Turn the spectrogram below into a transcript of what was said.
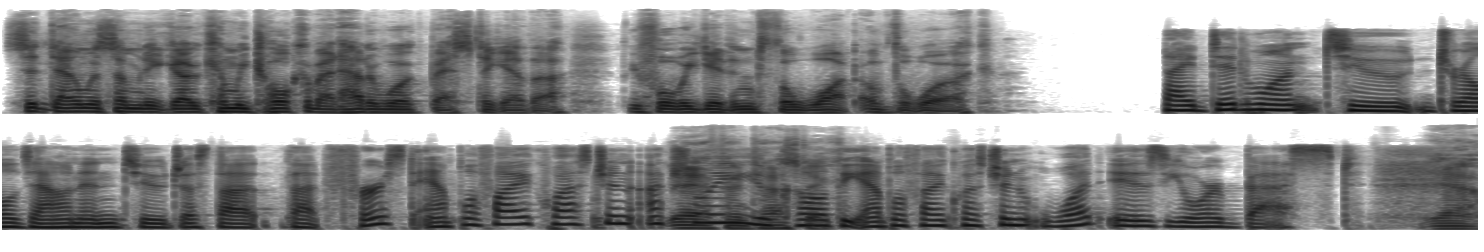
Sit down with somebody, go, can we talk about how to work best together before we get into the what of the work? I did want to drill down into just that that first amplify question. Actually, yeah, you call it the amplify question. What is your best? Yeah,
